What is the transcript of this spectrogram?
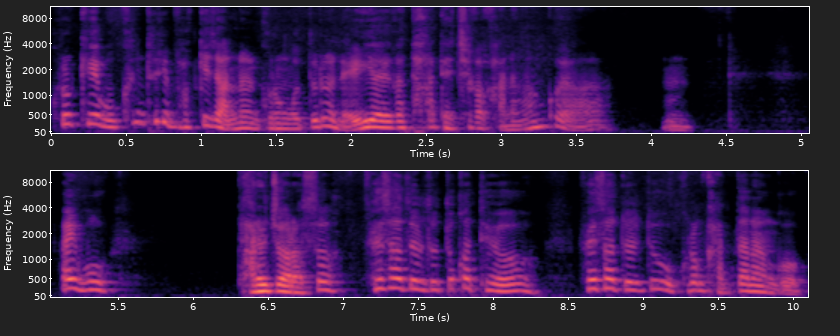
그렇게 뭐 큰 틀이 바뀌지 않는 그런 것들은 AI가 다 대체가 가능한 거야. 음. 아니 뭐 다를 줄 알았어? 회사들도 똑같아요. 회사들도 그런 간단한 거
